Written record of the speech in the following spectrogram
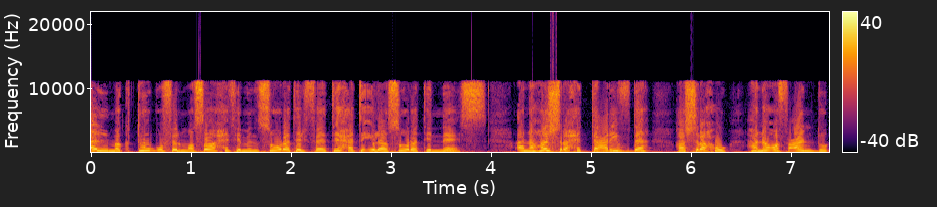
المكتوب في المصاحف من سورة الفاتحة إلى سورة الناس. أنا هشرح التعريف ده هشرحه هنقف عنده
